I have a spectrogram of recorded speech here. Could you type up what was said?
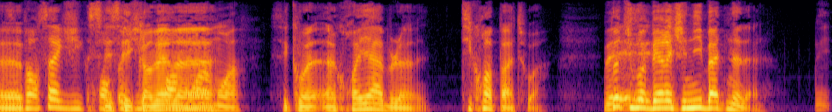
Euh, c'est pour ça que j'y crois, c'est- j'y quand crois même, euh, moi. c'est quoi incroyable. T'y crois pas toi Toi Mais- tu vois Berrettini battre Nadal. Oui.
